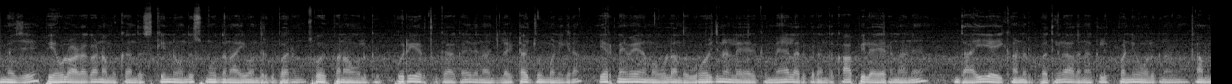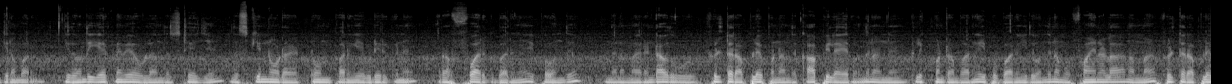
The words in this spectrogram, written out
இமேஜ் இப்போ எவ்வளோ அழகாக நமக்கு அந்த ஸ்கின் வந்து ஸ்மூத்தன் ஆகி வந்திருக்கு பாருங்கள் ஸோ இப்போ நான் உங்களுக்கு புரியறதுக்காக இதை நான் லைட்டாக ஜூம் பண்ணிக்கிறேன். ஏற்கனவே நம்ம உள்ள அந்த ஒரிஜினல் லேயருக்கு மேலே இருக்கிற அந்த காப்பி லேயரை நான் இந்த ஐ ஐக்கான் இருக்குது பார்த்தீங்களா அதை நான் கிளிக் பண்ணி உங்களுக்கு நான் காமிக்கிறேன் பாருங்கள் இது வந்து ஏற்கனவே உள்ள அந்த ஸ்டேஜ் இந்த ஸ்கின்னோட டோன் பாருங்கள் எப்படி இருக்குன்னு. ரஃப்பாக இருக்குது பாருங்கள் இப்போ வந்து இந்த நம்ம ரெண்டாவது ஃபில்டர் அப்ளை பண்ண அந்த காப்பி லேயர் வந்து நான் கிளிக் பண்ணுறேன் பாருங்கள் இப்போ பாருங்கள் இது வந்து நம்ம ஃபைனலாக நம்ம ஃபில்டர் அப்ளை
